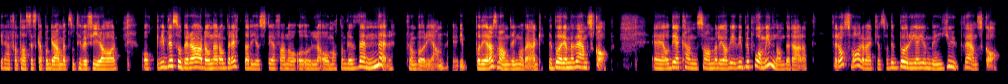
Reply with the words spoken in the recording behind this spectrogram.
i det här fantastiska programmet som TV4 har. Och vi blev så berörda och när de berättade just Stefan och, och Ulla om att de blev vänner från början i, på deras vandring och väg. Det börjar med vänskap. Eh, och det kan Samuel och jag, vi, vi blev påminna om det där att för oss var det verkligen så. Det börjar ju med en djup vänskap.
